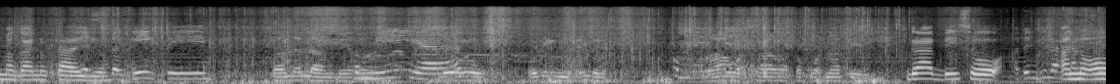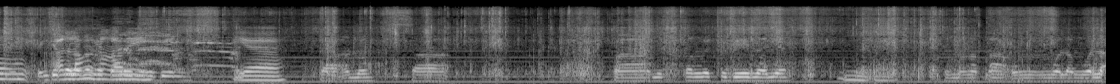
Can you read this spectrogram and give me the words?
magano tayo. Spaghetti. Sana lang, meron. Mia. Meron. Uling, ano, maawa sa kapwa natin. Grabe, so, lang. ano ang, you ang kay ng ano eh. Yeah. sa ano, sa pa, pang natsibela niya sa mga taong walang-wala.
